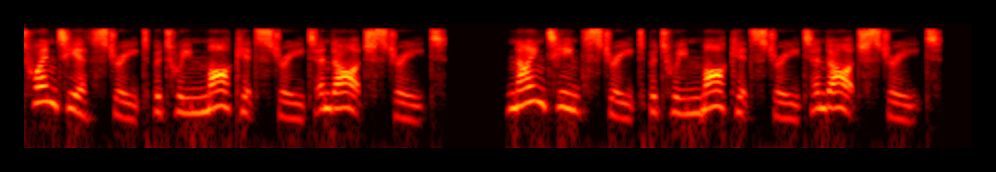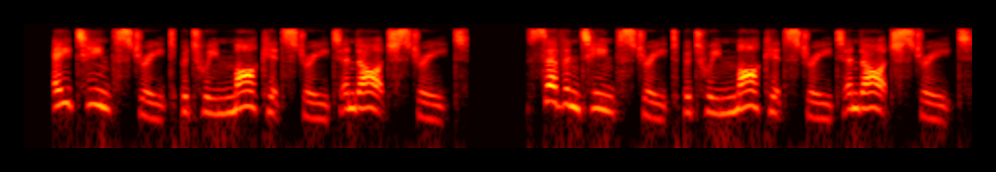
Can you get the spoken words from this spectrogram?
20th Street between Market Street and Arch Street. 19th Street between Market Street and Arch Street. 18th Street between Market Street and Arch Street. 17th Street between Market Street and Arch Street.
